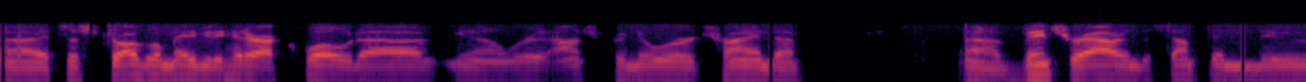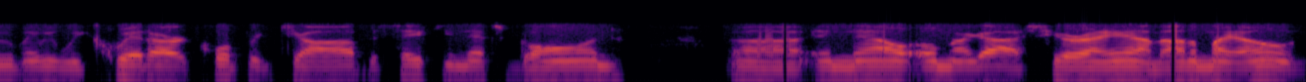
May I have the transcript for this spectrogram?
Uh, it's a struggle maybe to hit our quota. You know, we're an entrepreneur trying to uh, venture out into something new. Maybe we quit our corporate job. The safety net's gone, uh, and now, oh my gosh, here I am out on my own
